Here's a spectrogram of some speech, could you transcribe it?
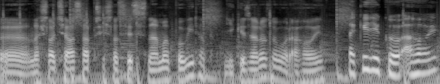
eh, našla čas a přišla si s náma povídat. Díky za rozhovor, ahoj. Taky děkuji, ahoj.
